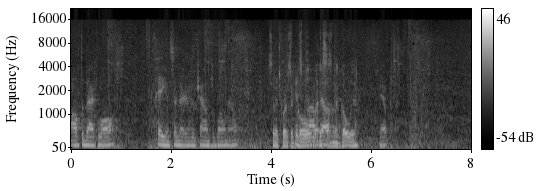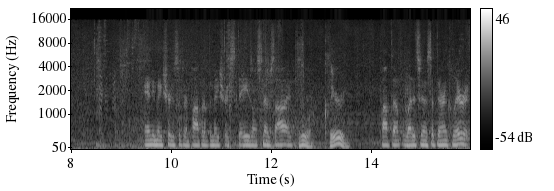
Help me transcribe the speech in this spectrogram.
off the back wall. Hagen's they're gonna go challenge the ball now. center towards the Gets goal. Lettuce up. is in the goalie. Yep. Andy makes sure to sit there and pop it up to make sure it stays on Snow's side. Ooh, cleared. Popped up. Lettuce is gonna sit there and clear it.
